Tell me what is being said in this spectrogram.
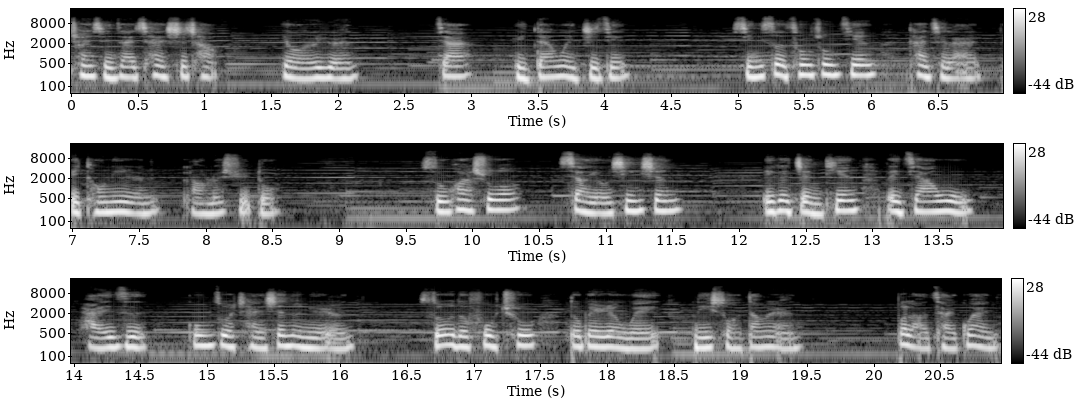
穿行在菜市场、幼儿园、家与单位之间，行色匆匆间看起来比同龄人老了许多。俗话说“相由心生”，一个整天被家务、孩子、工作缠身的女人，所有的付出都被认为理所当然，不老才怪呢。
